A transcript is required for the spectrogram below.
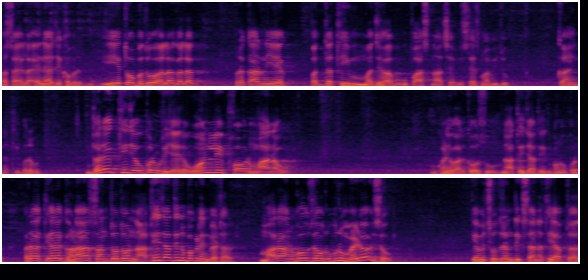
ફસાયેલા, એને હજી ખબર જ નથી. એ તો બધું અલગ અલગ પ્રકારની એક પદ્ધતિ મજહબ ઉપાસના છે. વિશેષમાં બીજું કાંઈ નથી. બરાબર? દરેકથી જે ઉપર ઉઠી જાય છે. ઓનલી ફોર માનવ. હું ઘણીવાર કહું છું, નાતી જાતિથી પણ ઉપર. અરે, અત્યારે ઘણા સંતો તો નાતી જાતિને પકડીને બેઠા મારા અનુભવ છે, હું રૂબરૂ મળ્યો છું કે અમે છુદ્રને દીક્ષા નથી આપતા.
